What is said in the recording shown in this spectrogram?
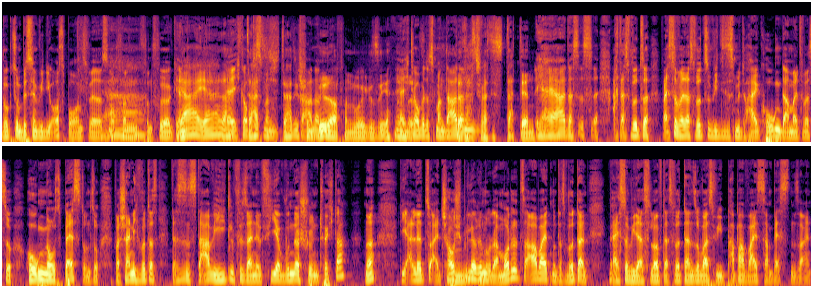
wirkt so ein bisschen wie die Osborns, wer das Ja. noch von, von früher kennt. ja, ja, da, Ja, ich glaub, da, dass hatte man ich, da hatte ich da schon dann- Bilder von nur gesehen. Ja, ich glaube, dass man da da dann. ich, was ist das denn? Ja, ja, das ist, äh, ach, das wird so, weißt du, weil das wird so wie dieses mit Hulk Hogan damals, weißt du, Hogan knows best und so. Wahrscheinlich wird das, das ist ein Star-Vehikel für seine vier wunderschönen Töchter, ne, die alle zu, als Schauspielerin oder Models arbeiten und das wird dann, weißt du, wie das läuft, das wird dann sowas wie Papa weiß am besten sein.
